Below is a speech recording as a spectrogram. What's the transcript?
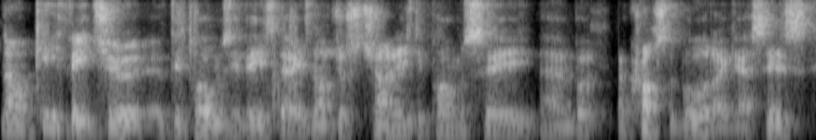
Now, a key feature of diplomacy these days, not just Chinese diplomacy, um, but across the board, I guess, is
